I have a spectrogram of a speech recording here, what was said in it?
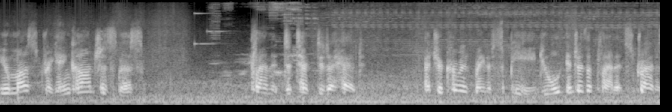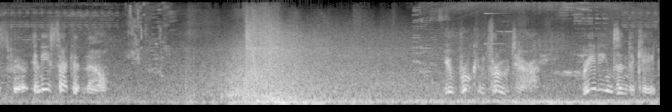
You must regain consciousness. Planet detected ahead. At your current rate of speed, you will enter the planet's stratosphere any second now. You've broken through, Tara. Readings indicate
